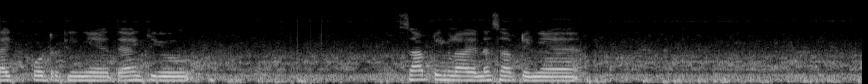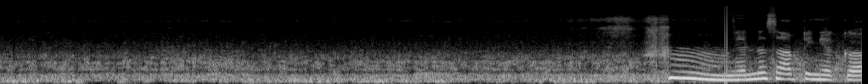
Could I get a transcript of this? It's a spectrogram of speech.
லைக் போட்டிருக்கீங்க தேங்க்யூ சாப்பிட்டீங்களா? என்ன சாப்பிட்டீங்க? Hmm, என்ன சாப்பிட்டீங்க அக்கா?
